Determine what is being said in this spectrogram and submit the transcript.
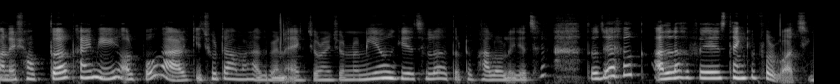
মানে আর খাইনি অল্প, আর কিছুটা আমার হাজব্যান্ড একজনের জন্য নিয়েও গিয়েছিল, এতটা ভালো লেগেছে। তো যাই হোক, আল্লাহ হাফেজ। থ্যাংক ইউ ফর ওয়াচিং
